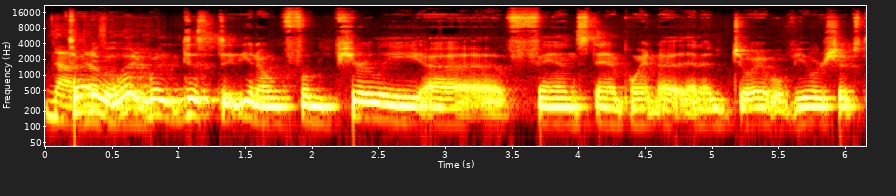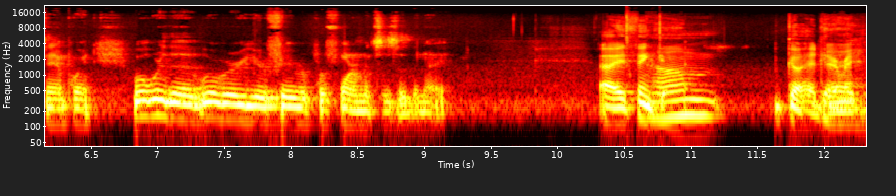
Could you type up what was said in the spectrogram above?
no, So anyway, what, what, just you know, from purely uh, fan standpoint, uh, an enjoyable viewership standpoint, what were the what were your favorite performances of the night? I think. um, go ahead, Jeremy. ahead.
